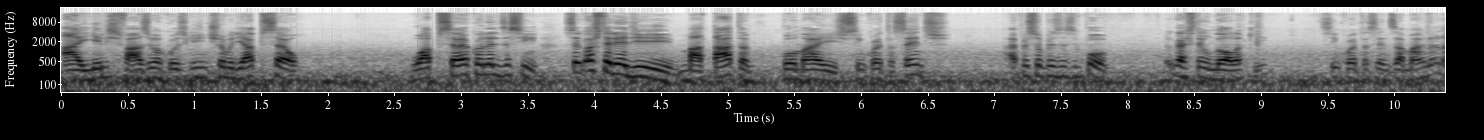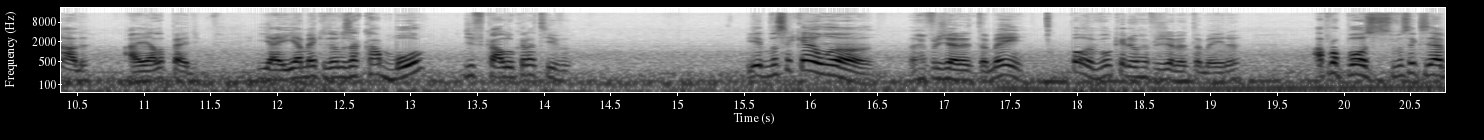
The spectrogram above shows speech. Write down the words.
Aí eles fazem uma coisa que a gente chama de upsell. O upsell é quando ele diz assim: Você gostaria de batata por mais 50 cents? Aí a pessoa pensa assim: Pô, eu gastei um dólar aqui, 50 cents a mais não é nada. Aí ela pede. E aí a McDonald's acabou de ficar lucrativa. E você quer uma refrigerante também? Pô, eu vou querer um refrigerante também, né? A propósito, se você quiser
